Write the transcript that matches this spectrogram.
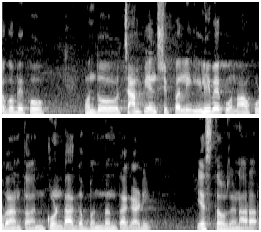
ತಗೋಬೇಕು, ಒಂದು ಚಾಂಪಿಯನ್ಶಿಪ್ಪಲ್ಲಿ ಇಳಿಬೇಕು ನಾವು ಕೂಡ ಅಂತ ಅಂದ್ಕೊಂಡಾಗ ಬಂದಂಥ ಗಾಡಿ. S thousand R R.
